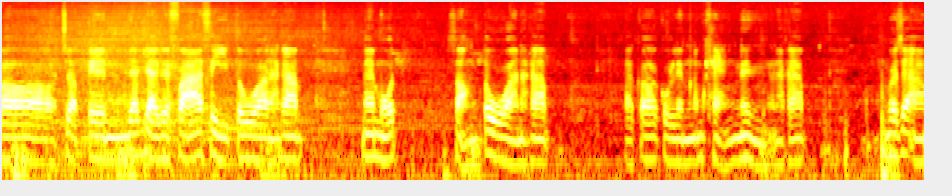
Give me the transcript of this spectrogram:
ก็จะเป็นยักษ์ใหญ่ไฟฟ้า 4 ตัวนะครับ แม่มด 2 ตัวนะครับ แล้วก็กุเลมน้ำแข็ง 1 นะครับ ก็จะเอา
